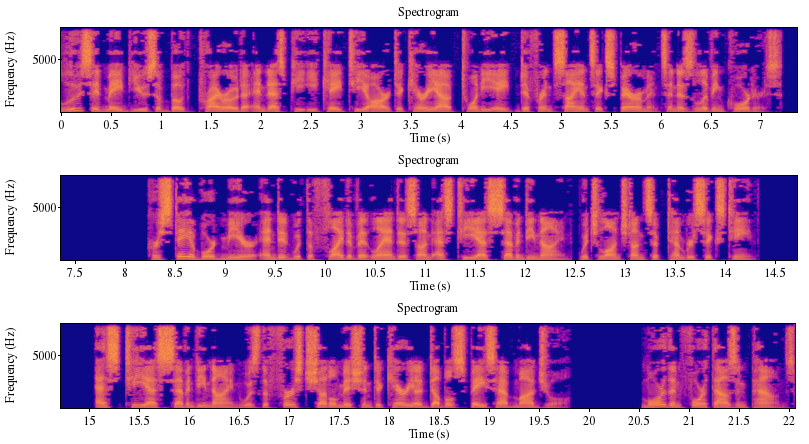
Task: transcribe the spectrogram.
Lucid made use of both Priroda and SPEKTR to carry out 28 different science experiments and as living quarters. Her stay aboard Mir ended with the flight of Atlantis on STS-79, which launched on September 16. STS-79 was the first shuttle mission to carry a double Spacehab module. More than 4,000 pounds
